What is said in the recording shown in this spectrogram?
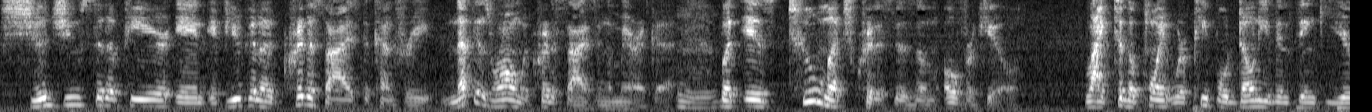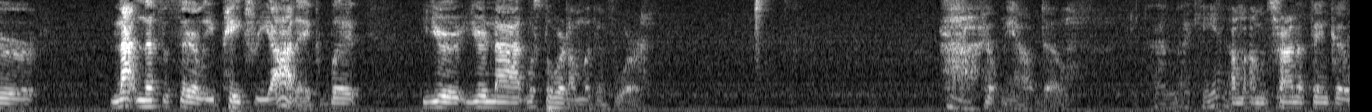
should you sit up here and if you're going to criticize the country, nothing's wrong with criticizing America, Mm-hmm. but is too much criticism overkill? Like to the point where people don't even think you're not necessarily patriotic, but you're you're not what's the word I'm looking for? Help me out, though. I can. I'm, I'm trying to think of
